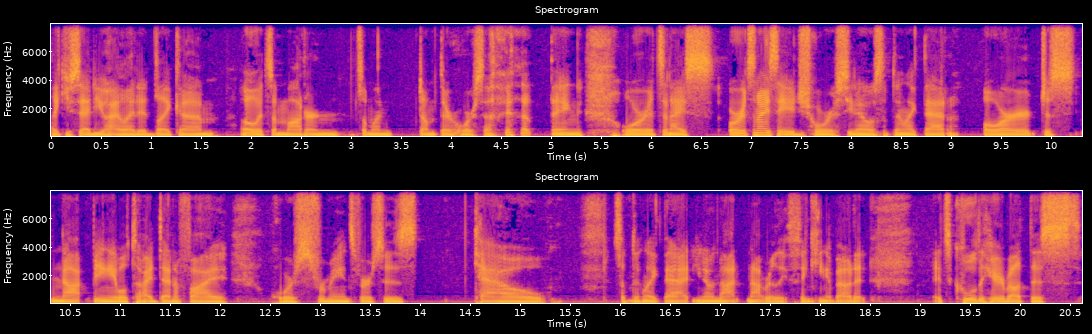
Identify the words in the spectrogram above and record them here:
like you said, you highlighted like, um, oh, it's a modern someone dumped their horse thing, or it's an ice or it's an ice age horse, you know, something like that, or just not being able to identify horse remains versus cow, something like that. You know, not not really thinking about it. It's cool to hear about this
